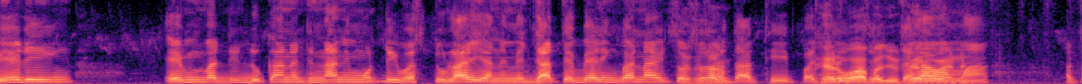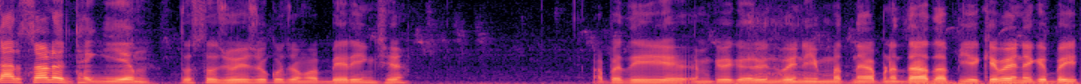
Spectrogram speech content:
બેરિંગ એમ બધી દુકાનેથી નાની મોટી વસ્તુ લાવી અને મેં જાતે બેરિંગ બનાવી તો સરળતાથી પછી ચલાવવામાં અત્યારે સરળ થઈ ગઈ એમ. દોસ્તો જોઈ શકો છો આમાં બેરિંગ છે. આ બધી એમ કહેવાય કે અરવિંદભાઈની હિંમતને આપણે દાદ આપીએ. કહેવાય ને કે ભાઈ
